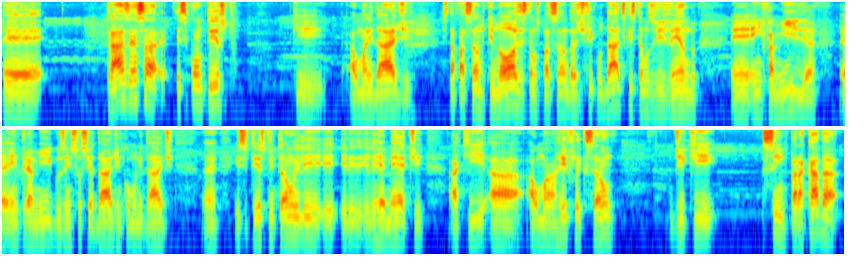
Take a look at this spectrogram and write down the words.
é, traz essa, esse contexto que a humanidade está passando, que nós estamos passando, as dificuldades que estamos vivendo é, em família, é, entre amigos, em sociedade, em comunidade. Né? Esse texto, então, ele, ele, ele remete aqui a, a uma reflexão de que, sim, para cada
